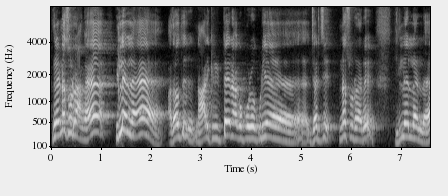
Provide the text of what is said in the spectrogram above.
இதில் என்ன சொல்கிறாங்க இல்லை இல்லை. அதாவது நாளைக்கு ரிட்டையர் ஆக போகக்கூடிய ஜட்ஜு என்ன சொல்கிறாரு இல்லை இல்லை இல்லை.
